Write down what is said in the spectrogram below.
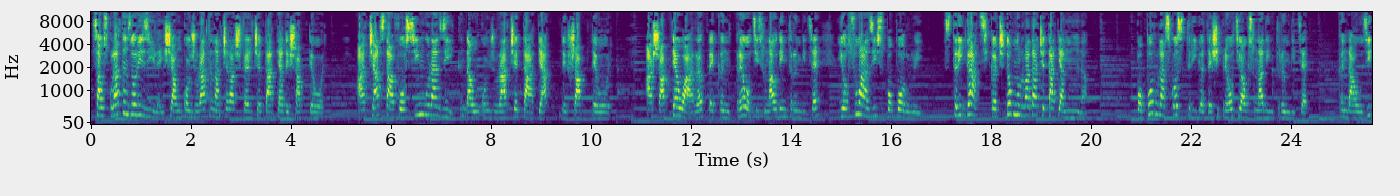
s-au sculat în zorii zilei și au înconjurat în același fel cetatea de șapte ori. Aceasta a fost singura zi când au înconjurat cetatea de șapte ori. A șaptea oară, pe când preoții sunau din trâmbițe, Iosua a zis poporului, Strigați, căci Domnul va da cetatea în mână. Poporul a scos strigăte și preoții au sunat din trâmbițe. Când a auzit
